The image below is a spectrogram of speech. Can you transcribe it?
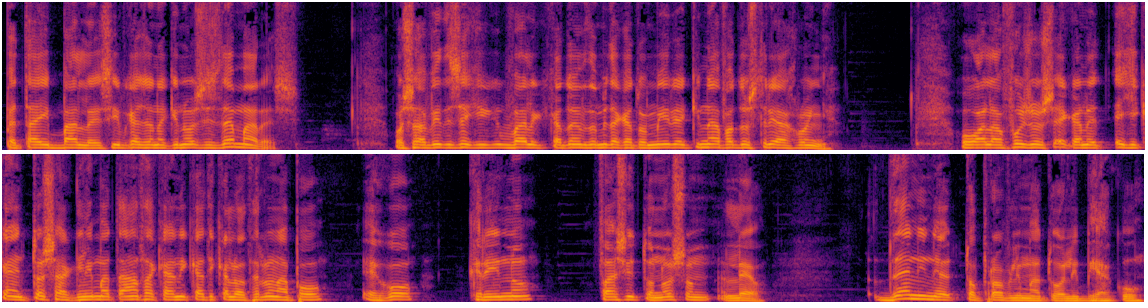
πετάει μπάλες ή βγάζει ανακοινώσεις, δεν μ' αρέσει. Ο Σαββίδης έχει βάλει 170 εκατομμύρια και είναι άφαντος τρία χρόνια. Ο Αλαφούζος έχει κάνει τόσα κλίματα. Αν θα κάνει κάτι καλό, θέλω να πω, εγώ κρίνω φάση των όσων λέω. Δεν είναι το πρόβλημα του Ολυμπιακού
